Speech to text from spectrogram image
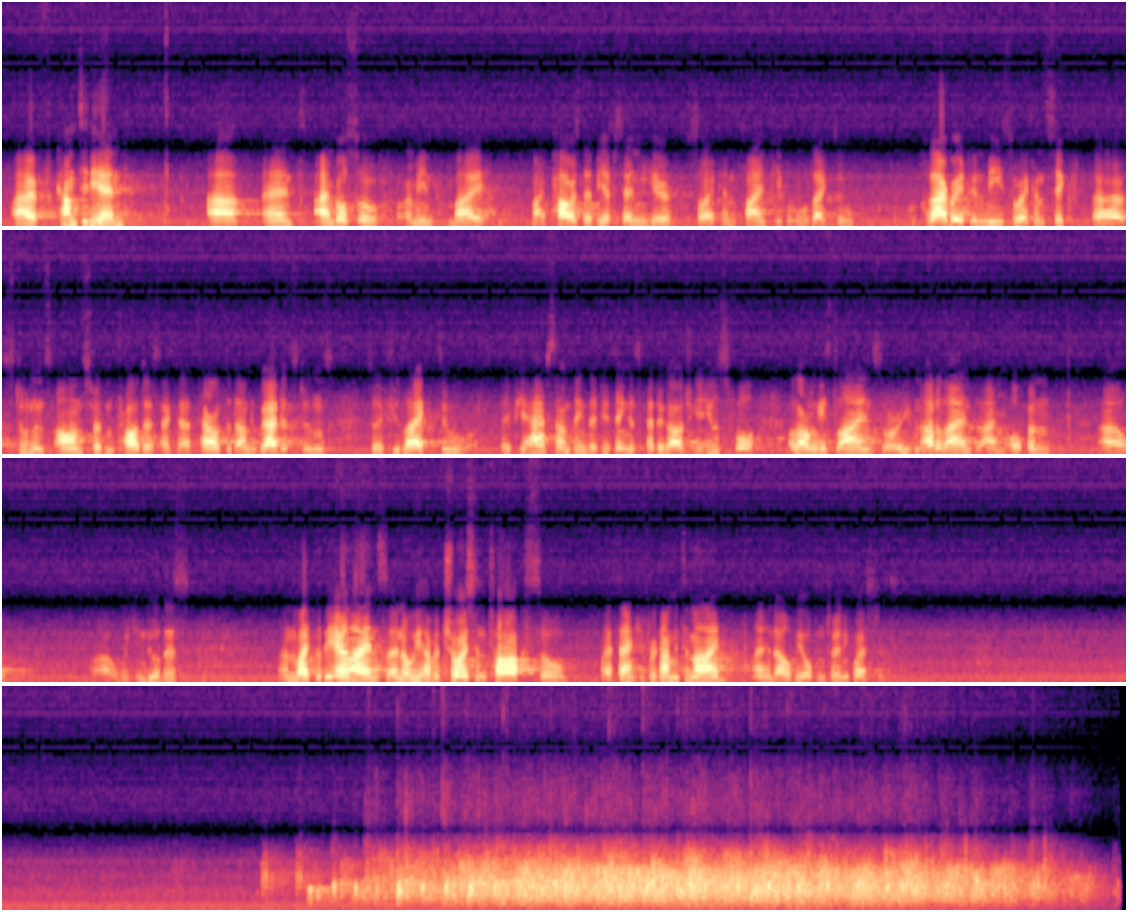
I've come to the end. Uh, and I'm also, I mean, my my powers that be have sent me here so I can find people who would like to collaborate with me so I can stick uh, students on certain projects like that, talented undergraduate students. So if you'd like to, if you have something that you think is pedagogically useful along these lines or even other lines, I'm open. Uh, uh, we can do this. And like with the airlines, I know you have a choice in talks, so I thank you for coming to mine, and I'll be open to any questions.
